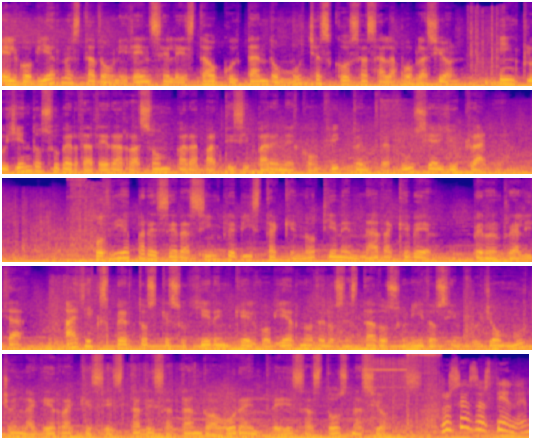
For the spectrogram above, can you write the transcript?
El gobierno estadounidense le está ocultando muchas cosas a la población, incluyendo su verdadera razón para participar en el conflicto entre Rusia y Ucrania. Podría parecer a simple vista que no tienen nada que ver, pero en realidad, hay expertos que sugieren que el gobierno de los Estados Unidos influyó mucho en la guerra que se está desatando ahora entre esas dos naciones. Rusia sostiene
